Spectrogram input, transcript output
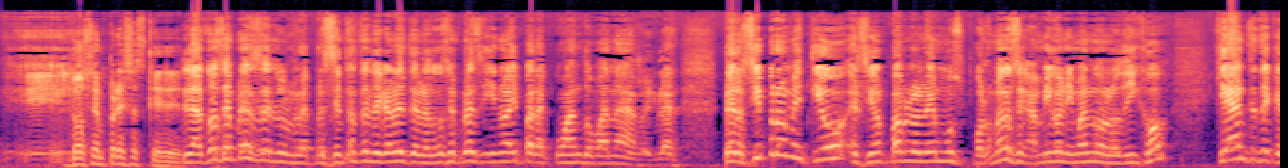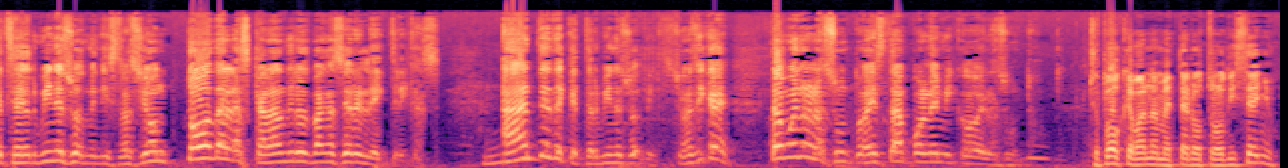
Eh, Dos empresas que... las dos empresas, los representantes legales de las dos empresas y no hay para cuándo van a arreglar. Pero sí prometió el señor Pablo Lemus, por lo menos en Amigo Animal nos lo dijo, que antes de que termine su administración, todas las calandrias van a ser eléctricas. Antes de que termine su administración. Así que está bueno el asunto, ahí está polémico el asunto. Supongo que van a meter otro diseño.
